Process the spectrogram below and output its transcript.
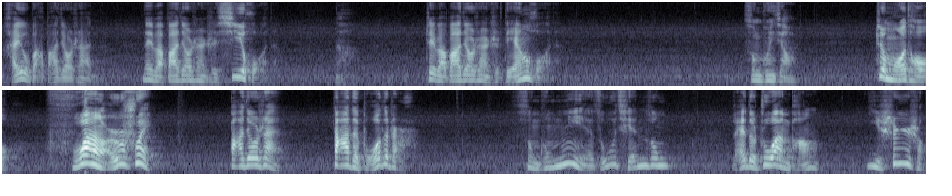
还有把芭蕉扇呢，那把芭蕉扇是熄火的，啊，这把芭蕉扇是点火的。孙悟空，这魔头伏案而睡，芭蕉扇搭在脖子这儿。孙悟空蹑足潜踪，来到桌案旁，一伸手，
